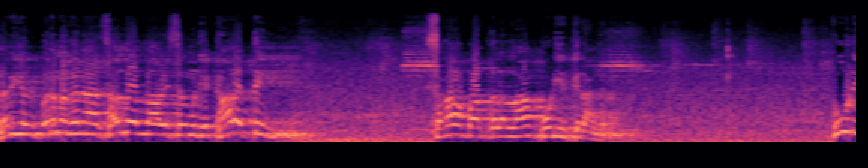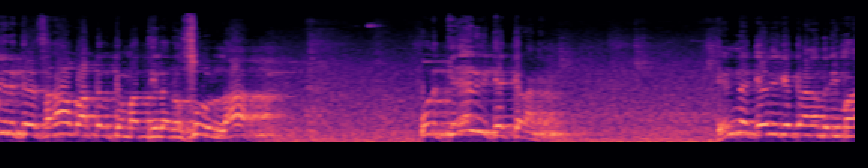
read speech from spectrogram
நபிகள் பெருமகனார் சல்லல்லாஹு அலிஸ்லமுடைய காலத்தில் சகாபாக்கள் எல்லாம் கூடி இருக்கிறாங்க கூடி இருக்கிற சகாபாக்களுக்கு மத்தியில் ரசூலுல்லா ஒரு கேள்வி கேட்கிறாங்க. என்ன கேள்வி கேட்கிறாங்க தெரியுமா?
